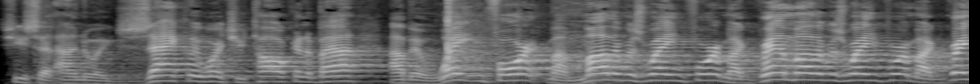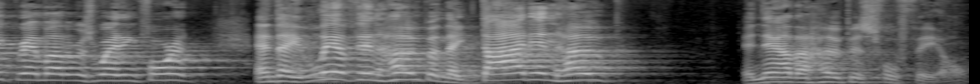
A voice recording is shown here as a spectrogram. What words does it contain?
She said, I know exactly what you're talking about. I've been waiting for it. My mother was waiting for it. My grandmother was waiting for it. My great grandmother was waiting for it. And they lived in hope and they died in hope. And now the hope is fulfilled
